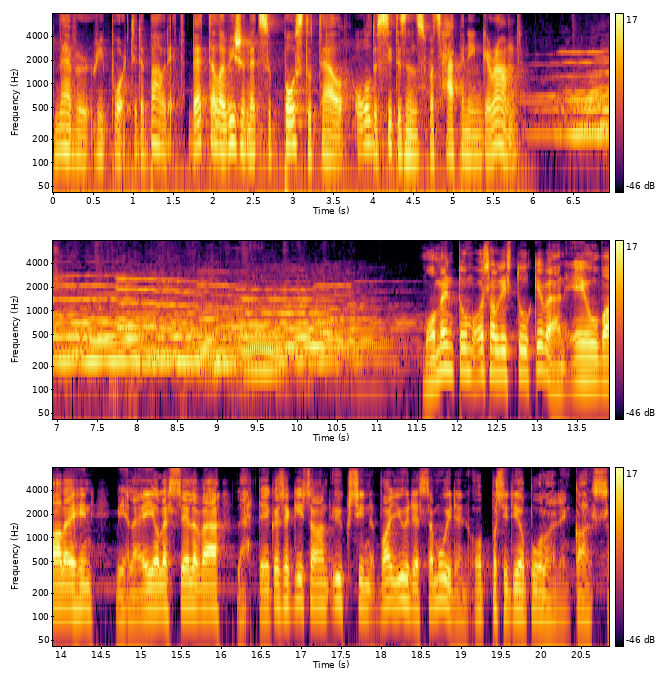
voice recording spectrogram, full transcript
never reported about it. That television that's supposed to tell all the citizens what's happening around. Momentum osallistuu kevään EU-vaaleihin. Vielä ei ole selvää, lähteekö se kisaan yksin vai yhdessä muiden oppositiopuolueiden kanssa.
